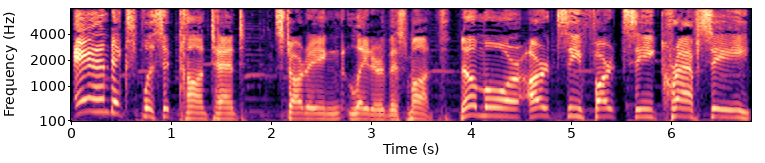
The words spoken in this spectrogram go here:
and explicit content starting later this month. No more artsy, fartsy, craftsy,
